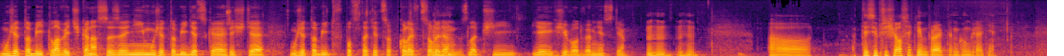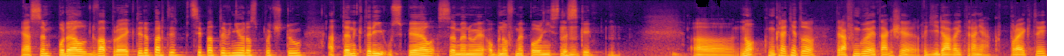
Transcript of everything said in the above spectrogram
Může to být lavička na sezení, může to být dětské hřiště, může to být v podstatě cokoliv, co lidem mm-hmm. zlepší jejich život ve městě. Mm-hmm. Uh, ty jsi přišel s jakým projektem konkrétně? Já jsem podal dva projekty do participativního rozpočtu a ten, který uspěl, se jmenuje Obnovme polní stezky. Mm-hmm. Uh, no, konkrétně to teda funguje tak, že lidi dávají teda nějak projekty,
